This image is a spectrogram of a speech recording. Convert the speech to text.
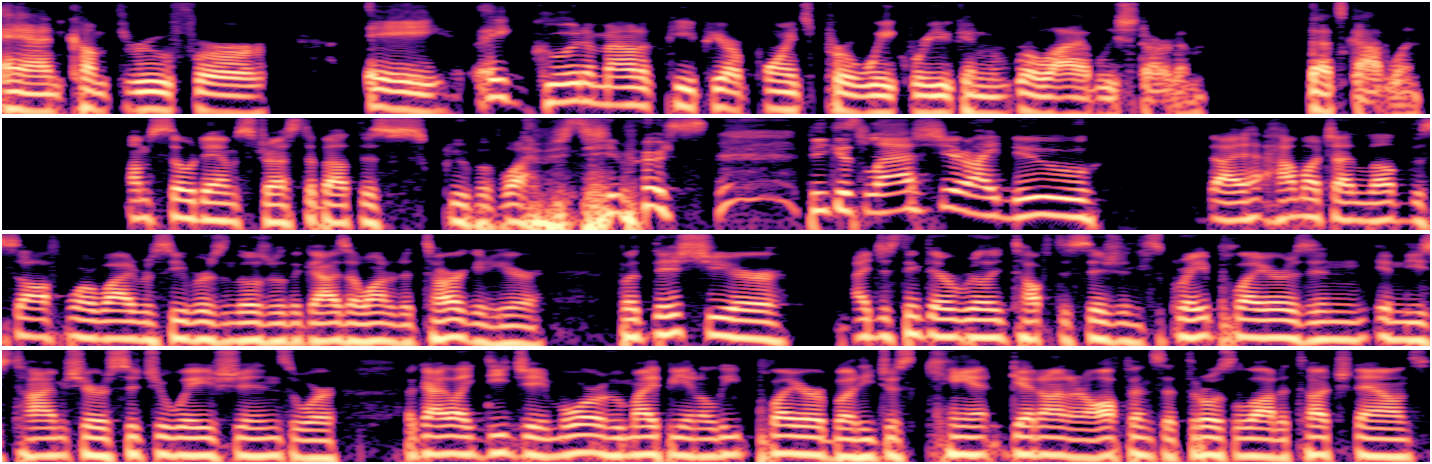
and come through for a a good amount of PPR points per week where you can reliably start him. That's Godwin. I'm so damn stressed about this group of wide receivers because last year I knew I, how much I loved the sophomore wide receivers, and those were the guys I wanted to target here. But this year, I just think they're really tough decisions. Great players in in these timeshare situations, or a guy like DJ Moore who might be an elite player, but he just can't get on an offense that throws a lot of touchdowns.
